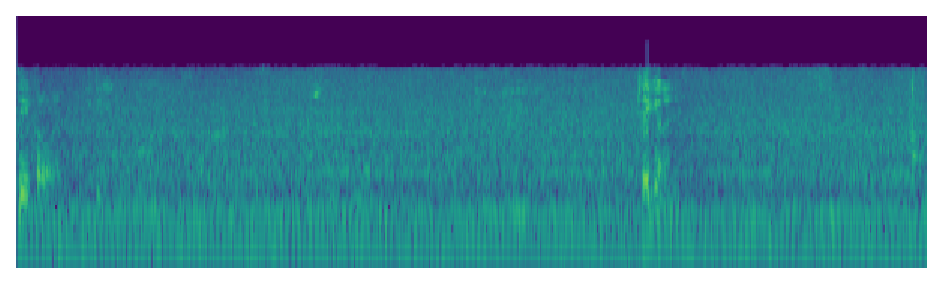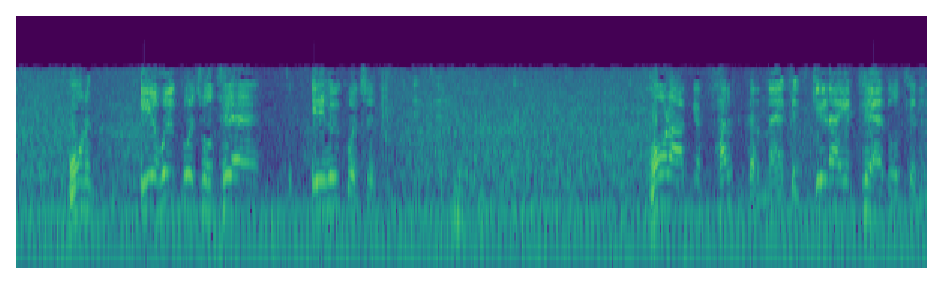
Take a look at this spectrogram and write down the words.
تی کروڑ ہے۔ ٹھیک ہے نا جی؟ ہوں یہ کچھ اتے ہے یہ کچھ۔ ہوں آ کے فرق کرنا ہے کہ کہڑا اتے ہے تو اتے نہیں۔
